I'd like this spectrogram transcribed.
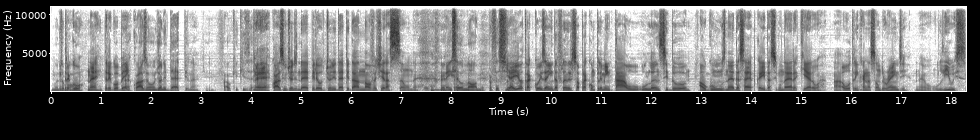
Muito entregou, bom. né? Entregou bem. É quase um Johnny Depp, né? Que faz o que quiser. É, quase um Johnny Depp. Ele é o Johnny Depp da nova geração, né? Eu Nem sei o nome, professor. E aí outra coisa ainda, Flanders, só pra complementar o, o lance do alguns, né, dessa época aí da Segunda Era, que era a outra encarnação do Randy, né, o Lewis,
